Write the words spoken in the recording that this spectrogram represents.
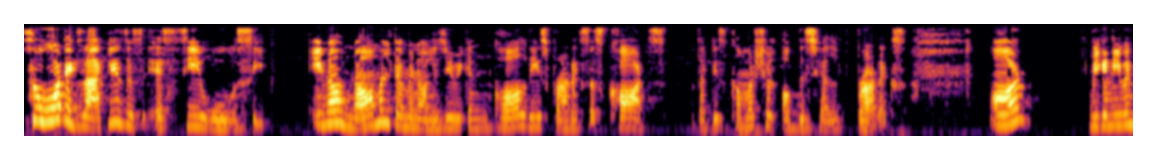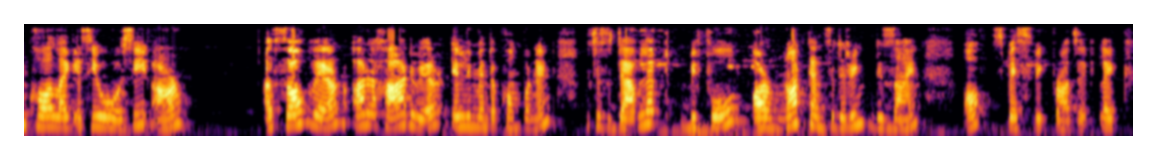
So what exactly is this SEooC? In our normal terminology, we can call these products as COTS, that is commercial off the shelf products. Or we can even call like SEooC or a software or a hardware element or component which is developed before or not considering design of specific project. Like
